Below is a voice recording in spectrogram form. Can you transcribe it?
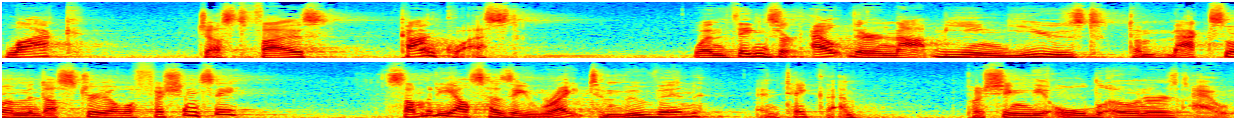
Locke justifies conquest. when things are out there not being used to maximum industrial efficiency, somebody else has a right to move in and take them, pushing the old owners out.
